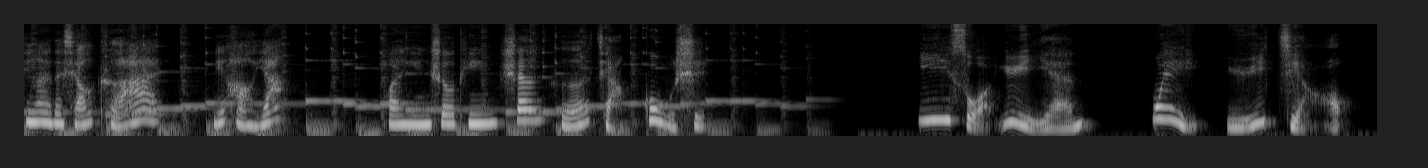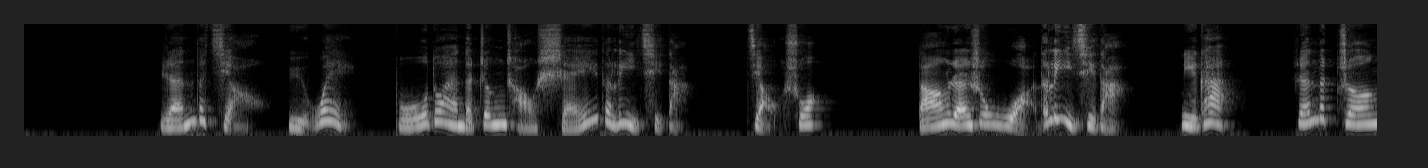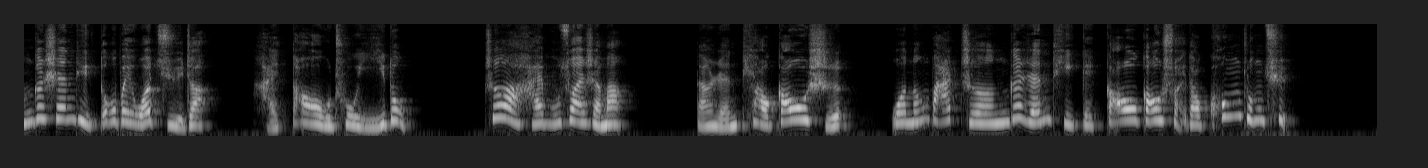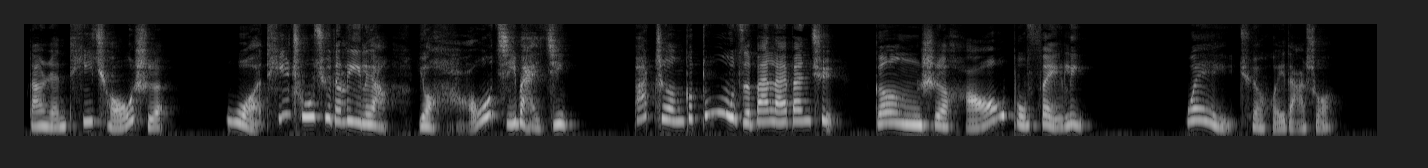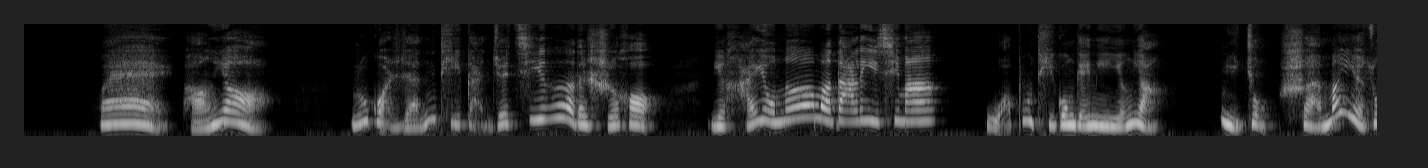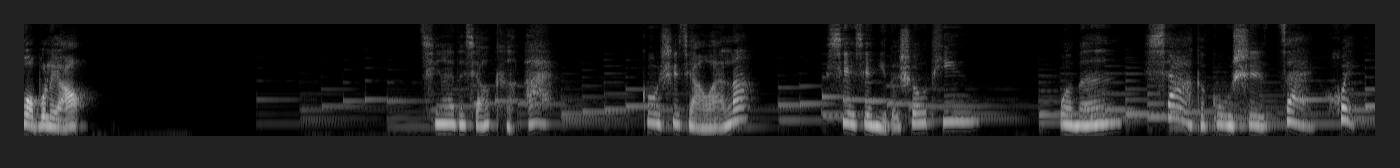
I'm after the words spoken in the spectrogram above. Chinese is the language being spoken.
亲爱的小可爱，你好呀！欢迎收听山河讲故事。《伊索寓言》：胃与脚。人的脚与胃不断的争吵，谁的力气大？脚说：“当然是我的力气大。你看，人的整个身体都被我举着。”还到处移动，这还不算什么。当人跳高时，我能把整个人体给高高甩到空中去；当人踢球时，我踢出去的力量有好几百斤，把整个肚子搬来搬去，更是毫不费力。胃却回答说：“喂，朋友。”如果人体感觉饥饿的时候，你还有那么大力气吗？我不提供给你营养，你就什么也做不了。亲爱的小可爱，故事讲完了，谢谢你的收听，我们下个故事再会。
